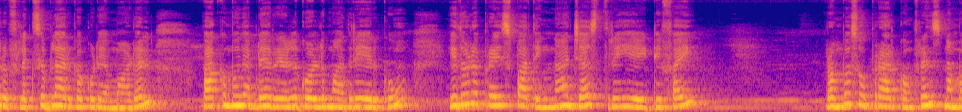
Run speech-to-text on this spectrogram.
ஒரு ஃப்ளெக்சிபிளாக இருக்கக்கூடிய மாடல் பார்க்கும்போது அப்படியே ரியல் கோல்டு மாதிரியே இருக்கும். இதோட ப்ரைஸ் பார்த்தீங்கன்னா ஜஸ்ட் த்ரீ எயிட்டி ஃபைவ் ரொம்ப சூப்பராக இருக்கும். ஃப்ரெண்ட்ஸ் நம்ம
